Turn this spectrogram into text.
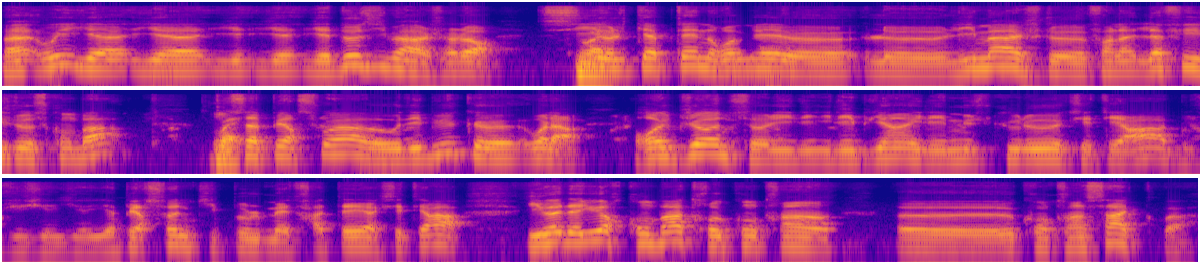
Bah oui, il y a, y, a, y a, deux images. Alors, si le capitaine remet l'image de, enfin l'affiche de ce combat, on s'aperçoit au début que voilà, Roy Jones, il, est bien, il est musculeux, etc. Il n'y a, personne qui peut le mettre à terre, etc. Il va d'ailleurs combattre contre un, euh, contre un sac, quoi.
